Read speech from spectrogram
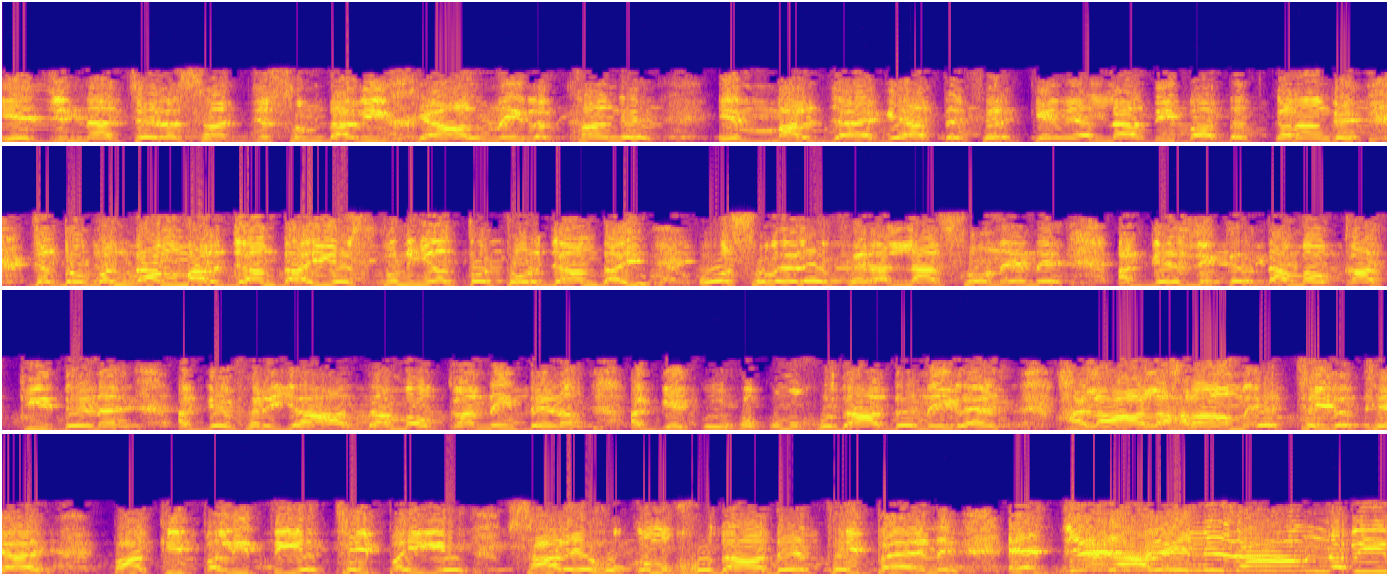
یہ جنہ چر اصا جسم دا بھی خیال نہیں رکھا گے یہ مر جائے گیا تے پھر کیویں اللہ دی عبادت کران گے جدو بندہ مر جاندا ہی اس دنیا تو ٹر جاندا ہی اس ویلے پھر اللہ سونے نے اگے ذکر دا موقع کی دینا ہے؟ اگے پھر یاد دا موقع نہیں دینا؟ اگے کوئی حکم خدا دے نہیں رہن۔ حلال حرام ایتھے ہی رکھیا ہے، پاکی پلیتی ایتھے ہی پئی ہے۔ سارے حکم خدا دے ایتھے ہی پے نے۔ اے جڑا بھی نظام نبی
